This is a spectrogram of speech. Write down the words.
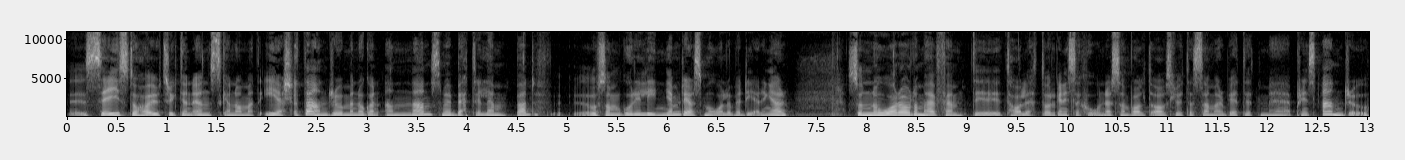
eh, sägs då ha uttryckt en önskan om att ersätta Andrew med någon annan som är bättre lämpad och som går i linje med deras mål och värderingar. Så några av de här 50-talet organisationer som valt att avsluta samarbetet med prins Andrew,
